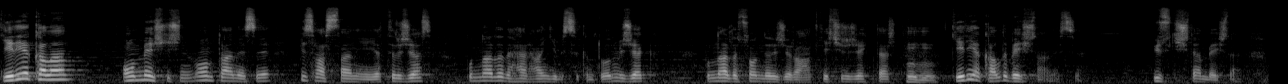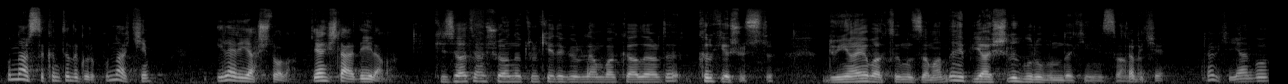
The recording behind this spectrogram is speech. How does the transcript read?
Geriye kalan 15 kişinin 10 tanesini biz hastaneye yatıracağız. Bunlarda da herhangi bir sıkıntı olmayacak. Bunlar da son derece rahat geçirecekler. Geriye kaldı 5 tanesi. 100 kişiden 5 tane. Bunlar sıkıntılı grup. Bunlar kim? İleri yaşlı olan. Gençler değil ama. Ki zaten şu anda Türkiye'de görülen vakalarda 40 yaş üstü. Dünyaya baktığımız zaman da hep yaşlı grubundaki insanlar. Tabii ki. Tabii ki. Yani bu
